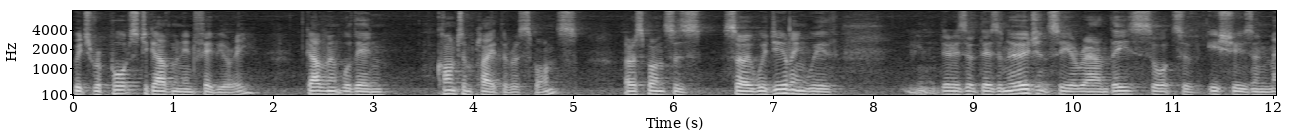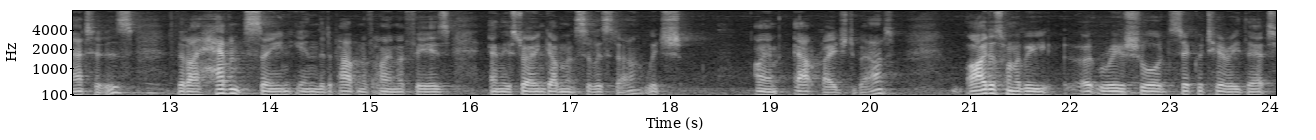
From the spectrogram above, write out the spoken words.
which reports to government in February. Government will then contemplate the response. A response is so we're dealing with. You know, there is a, there's an urgency around these sorts of issues and matters that I haven't seen in the Department of Home Affairs and the Australian Government Solicitor, which I am outraged about. I just want to be uh, reassured, Secretary, that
